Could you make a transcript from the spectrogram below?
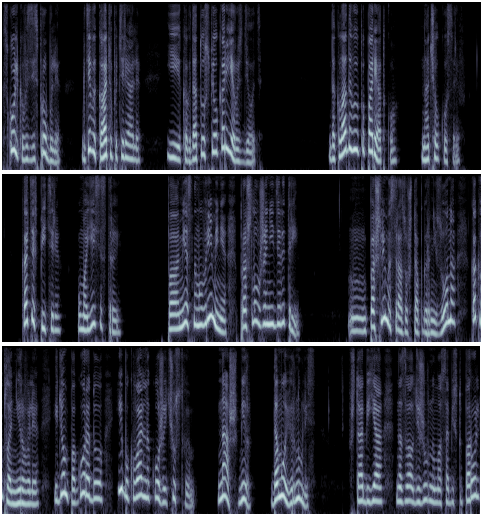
Сколько вы здесь пробыли? Где вы Катю потеряли? И когда ты успел карьеру сделать? Докладываю по порядку, начал Косарев. Катя в Питере, у моей сестры. По местному времени прошло уже недели три. Пошли мы сразу в штаб гарнизона, как и планировали. Идем по городу и буквально кожей чувствуем. Наш мир. Домой вернулись. В штабе я назвал дежурному особисту пароль,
